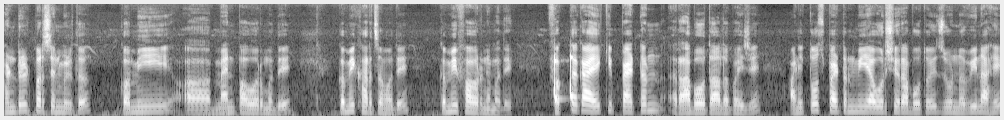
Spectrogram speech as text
हंड्रेड पर्सेंट मिळतं. कमी मॅनपॉवरमध्ये कमी खर्चामध्ये कमी फवारण्यामध्ये फक्त काय आहे की पॅटर्न राबवता आलं पाहिजे. आणि तोच पॅटर्न मी यावर्षी राबवतोय जो नवीन आहे.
